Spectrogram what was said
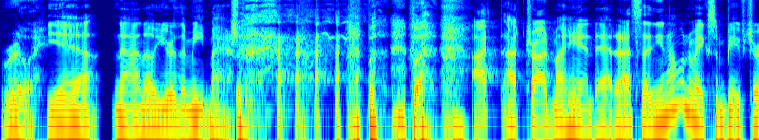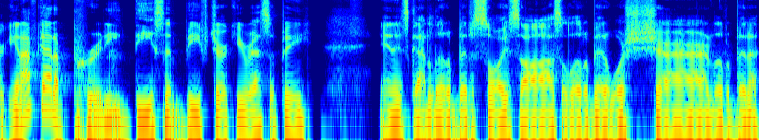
Really? Yeah. Now I know you're the meat master, but, but I I tried my hand at it. I said, you know, I want to make some beef jerky, and I've got a pretty decent beef jerky recipe, and it's got a little bit of soy sauce, a little bit of Worcestershire, a little bit of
